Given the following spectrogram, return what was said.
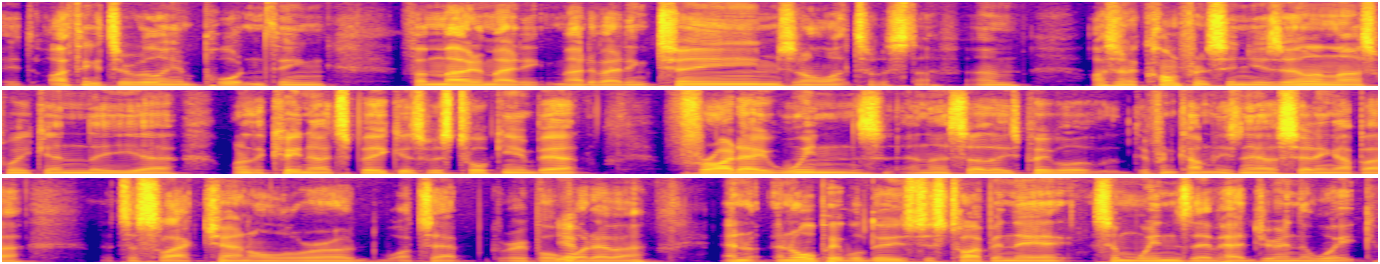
it, I think it's a really important thing for motivating motivating teams and all that sort of stuff. Um, I was at a conference in New Zealand last week, and the uh, one of the keynote speakers was talking about Friday wins, and they, so these people, different companies now are setting up a it's a Slack channel or a WhatsApp group or Yep. whatever, and and all people do is just type in there some wins they've had during the week,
